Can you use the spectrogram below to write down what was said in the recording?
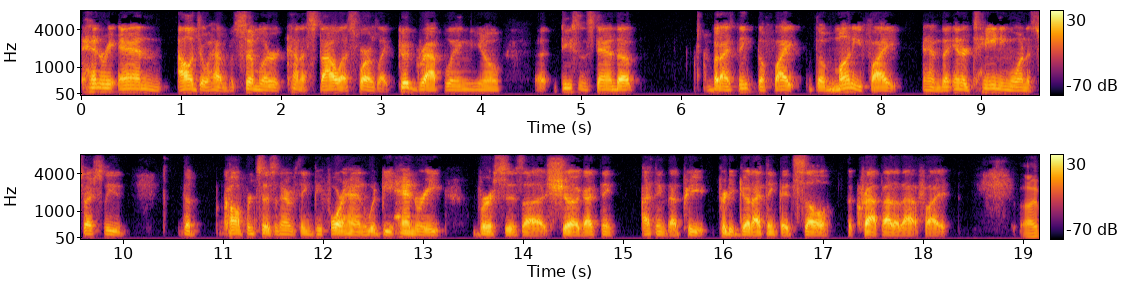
Henry and Aljo have a similar kind of style as far as like good grappling, you know, decent stand up. But I think the fight, the money fight, and the entertaining one, especially conferences and everything beforehand would be Henry versus uh Shug. I think I think that pretty pretty good. I think they'd sell the crap out of that fight. I,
